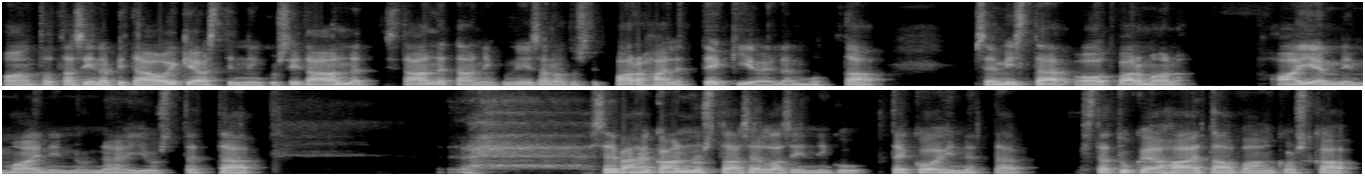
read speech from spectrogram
vaan tota, siinä pitää oikeasti, niin kuin sitä, annet, sitä annetaan niin, kuin niin sanotusti parhaille tekijöille, mutta se, mistä olet varmaan aiemmin maininnut näin just, että se vähän kannustaa sellaisiin niin kuin tekoihin, että sitä tukea haetaan vaan, koska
